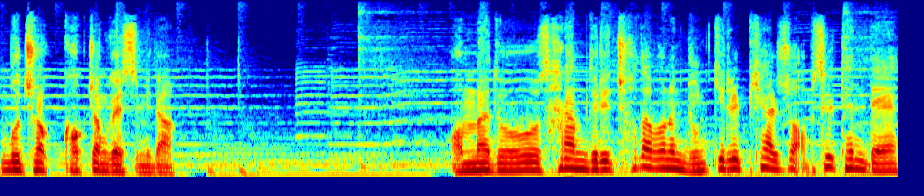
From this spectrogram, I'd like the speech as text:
무척 걱정됐습니다. 엄마도 사람들이 쳐다보는 눈길을 피할 수 없을 텐데,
